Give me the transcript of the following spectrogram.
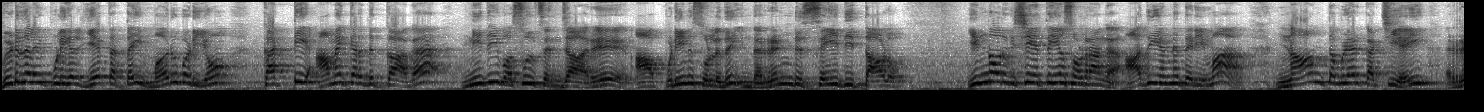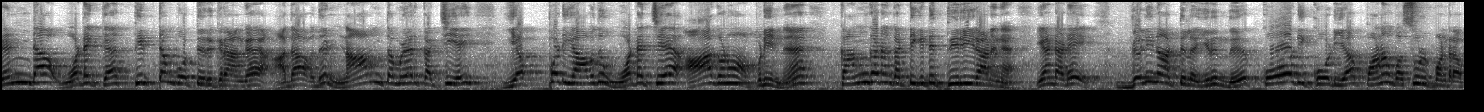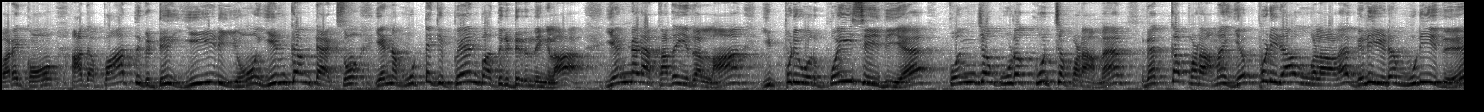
விடுதலை புலிகள் இயக்கத்தை மறுபடியும் கட்டி அமைக்கிறதுக்காக நிதி வசூல் செஞ்சாரு அப்படின்னு சொல்லுது இந்த ரெண்டு செய்தித்தாளும் இன்னொரு விஷயத்தையும் சொல்றாங்க. அது என்ன தெரியுமா? நாம் தமிழர் கட்சியை ரெண்டா உடைக்க திட்டம் போட்டு இருக்கிறாங்க அதாவது நாம் தமிழர் கட்சியை எப்படியாவது உடைச்சே ஆகணும் அப்படின்னு கங்கணம் கட்டிக்கிட்டு திரியிறானுங்க. ஏன்டா டேய் வெளிநாட்டில் இருந்து கோடி கோடியா பணம் வசூல் பண்ற வரைக்கும் அதை பார்த்துக்கிட்டு ஈடியும் இன்கம் டேக்ஸும் என்ன முட்டைக்கு பேன் பார்த்துக்கிட்டு இருந்தீங்களா? என்னடா கதை இதெல்லாம்? இப்படி ஒரு பொய் செய்தியை கொஞ்சம் கூட கூச்சப்படாம வெக்கப்படாம எப்படிடா உங்களால வெளியிட முடியுது?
